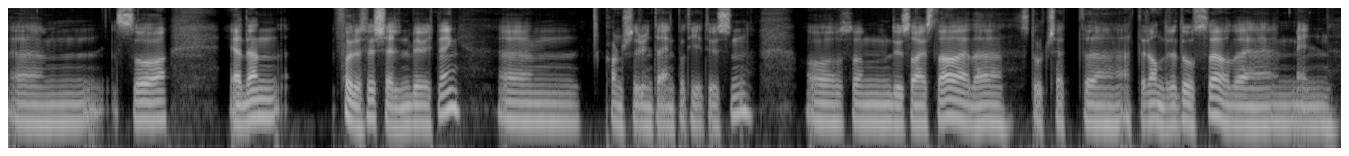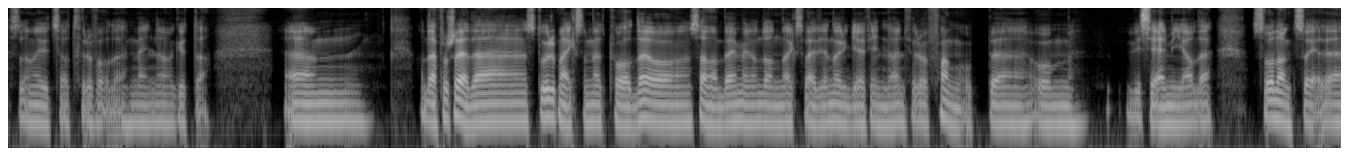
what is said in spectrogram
um, så er det en forholdsvis sjelden bivirkning. eh, kanskje rundt 1 på 10 000. Og som du sa i stad, er det stort sett eh, etter andre dose, og det er menn som er utsatt for å få det. Menn og gutter. Um, og Derfor så er det stor oppmerksomhet på det, og samarbeid mellom Danmark, Sverige, Norge, Finland for å fange opp eh, om vi ser mye av det. Så langt så er det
